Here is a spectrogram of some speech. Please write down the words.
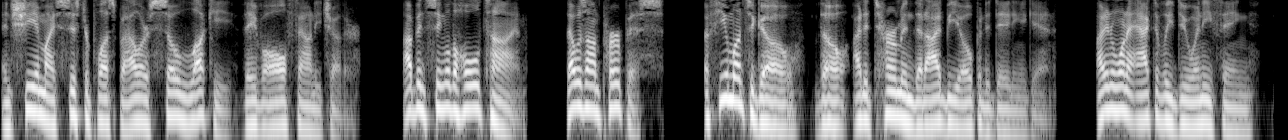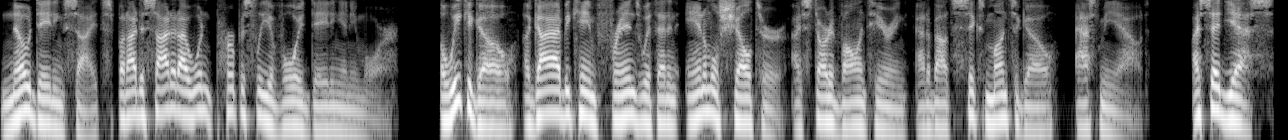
and she and my sister plus BIL are so lucky they've all found each other. I've been single the whole time. That was on purpose. A few months ago, though, I determined that I'd be open to dating again. I didn't want to actively do anything, no dating sites, but I decided I wouldn't purposely avoid dating anymore. A week ago, a guy I became friends with at an animal shelter I started volunteering at about six months ago asked me out. I said yes.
